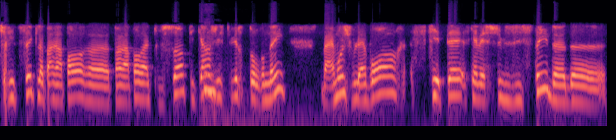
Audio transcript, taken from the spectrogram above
critique là, par rapport euh, par rapport à tout ça. Puis quand j'y suis retourné, ben moi, je voulais voir ce qui était, ce qui avait subsisté de de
